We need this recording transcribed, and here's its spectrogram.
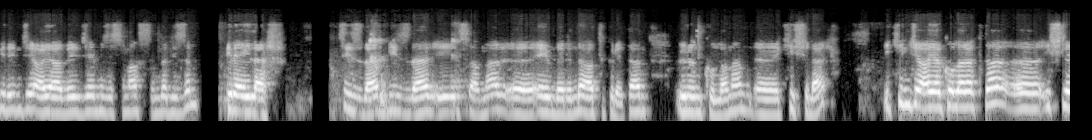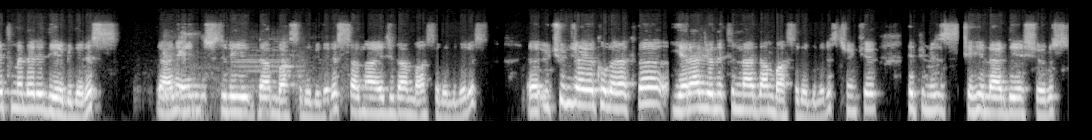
Birinci ayağa vereceğimiz isim aslında bizim bireyler. Sizler, bizler, insanlar, e, evlerinde atık üreten, ürün kullanan e, kişiler. İkinci ayak olarak da e, işletmeleri diyebiliriz. Yani endüstriden bahsedebiliriz, sanayiciden bahsedebiliriz. Üçüncü ayak olarak da yerel yönetimlerden bahsedebiliriz. Çünkü hepimiz şehirlerde yaşıyoruz.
